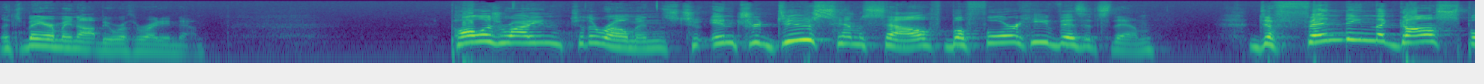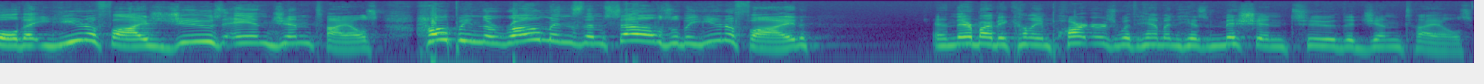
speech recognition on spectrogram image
It may or may not be worth writing down. Paul is writing to the Romans to introduce himself before he visits them defending the gospel that unifies Jews and Gentiles, hoping the Romans themselves will be unified and thereby becoming partners with him in his mission to the Gentiles,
